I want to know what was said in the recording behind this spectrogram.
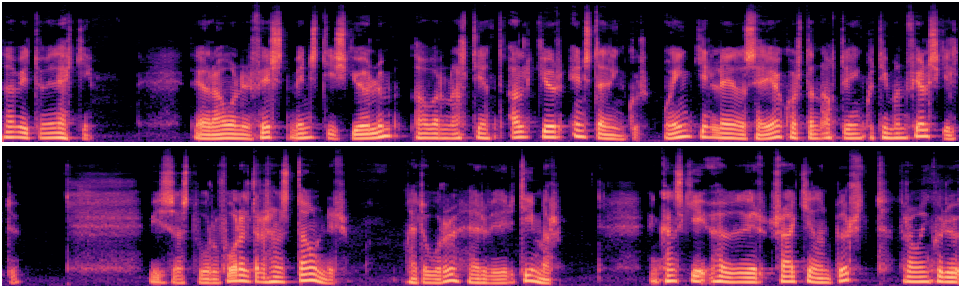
það veitum við ekki. Þegar á hann er fyrst minnst í skjölum þá var hann allt í hend algjör einstæðingur og engin leið að segja hvort hann átti einhver tíman fjölskyldu. Vísast voru foreldrar hans dánir. Þetta voru erfiðir tímar en kannski höfðu þeir rakiðan burt frá einhverju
